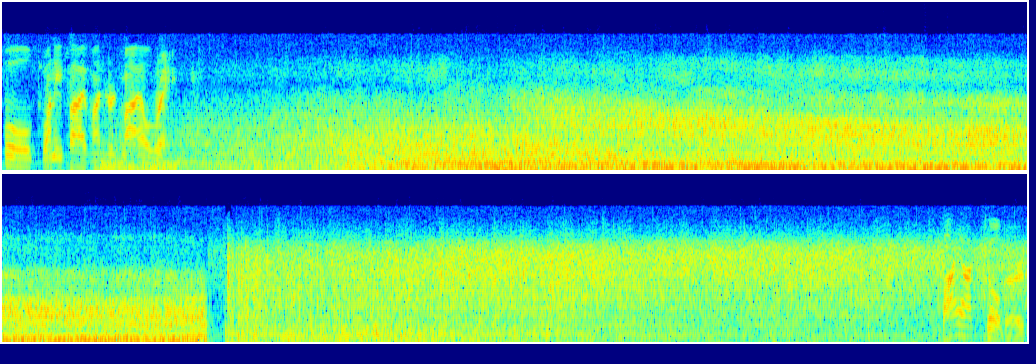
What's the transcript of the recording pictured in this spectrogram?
full 2,500 mile range. By October,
